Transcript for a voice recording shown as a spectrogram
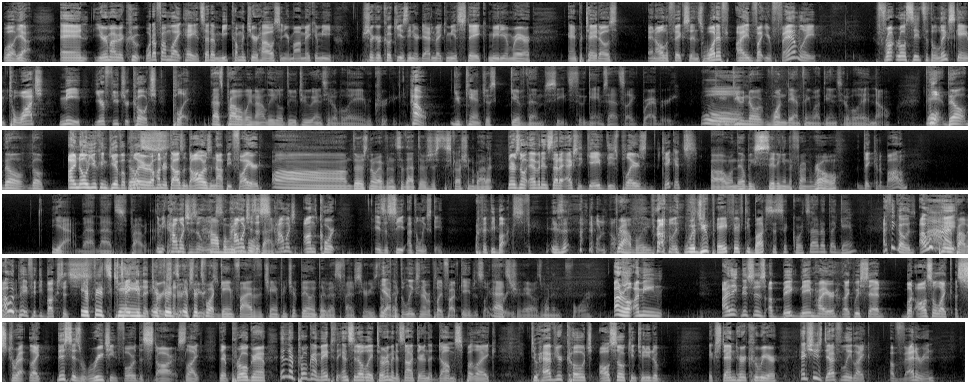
Well, yeah. And you're my recruit. What if I'm like, hey, instead of me coming to your house and your mom making me sugar cookies and your dad making me a steak, medium rare, and potatoes and all the fixins, what if I invite your family front row seats at the Lynx game to watch me, your future coach, play? that's probably not legal due to NCAA recruiting. How? You can't just give them seats to the games. That's like bribery. Do Well, you, do you know one damn thing about the NCAA? No. They, they'll they'll they'll I know you can give a They'll player s- $100,000 and not be fired. Um, there's no evidence of that. There's just discussion about it. There's no evidence that I actually gave these players tickets. Uh, when they'll be sitting in the front row. They could have bought them. Yeah, that that's probably not. I mean, how much is? How How, much is a, is how much on court is a seat at the Lynx game? Fifty bucks. Is it? I don't know. Probably. Probably. Would you pay fifty bucks to sit courtside at that game? I think I would. I would I pay. probably I would would. pay fifty bucks to. s- If it's to take in game, the if Target it's Center if it's what experience. game five of the championship, they only play best five series. Don't yeah, they? but the Lynx never play five games. It's like that's three. true. They always win in four. I don't know. I mean, I think this is a big name hire, like we said, but also like a stretch. Like this is reaching for the stars. Like their program and their program made to the NCAA tournament. It's not like they're in the dumps, but like to have your coach also continue to extend her career, and she's definitely like a veteran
